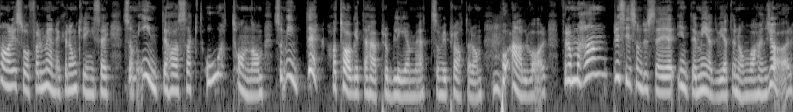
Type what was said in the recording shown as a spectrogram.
har i så fall människor omkring sig som inte har sagt åt honom, som inte har tagit det här problemet som vi pratar om Mm. på allvar. För om han, precis som du säger, inte är medveten om vad han gör,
